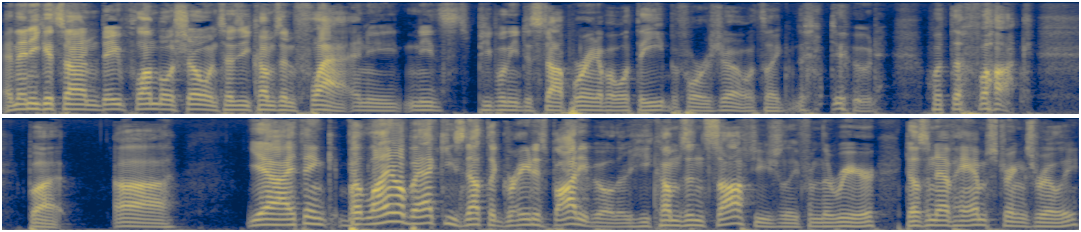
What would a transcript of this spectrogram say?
And then he gets on Dave Palumbo's show and says he comes in flat and he needs people need to stop worrying about what they eat before a show. It's like, dude, what the fuck? But uh yeah, I think but Lionel Beyeke's not the greatest bodybuilder. He comes in soft usually from the rear, doesn't have hamstrings really.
